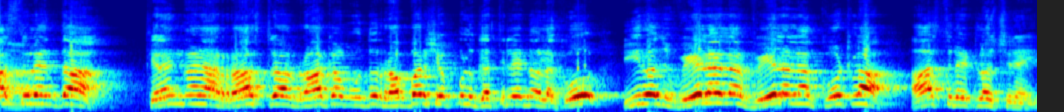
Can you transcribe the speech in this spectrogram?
ఆస్తులు ఎంత? తెలంగాణ రాష్ట్రం రాకముందు రబ్బర్ చెప్పులు గతిలేని వాళ్ళకు ఈరోజు వేల వేల కోట్ల ఆస్తులు ఎట్లా వచ్చినాయి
